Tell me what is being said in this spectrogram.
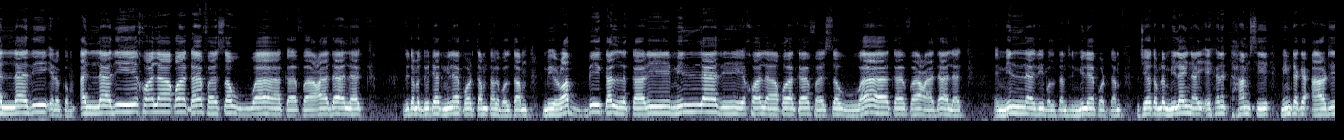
আল্লাদি এরকম আল্লাদি খলাকাকা ফাসাওয়াকা ফাআদালাক। যদি আমরা দুইটা মিলে পড়তাম, তাহলে বলতাম, বিরব্বিকাল কারিমিল্লাযী খলাকাকা ফাসাওয়াকা ফাআদালাক। এই মিল্লাযী বলতাম, যদি মিলে পড়তাম। যেহেতু আমরা মিলাই নাই, এখানে থামছি, মিমটাকে আরজি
